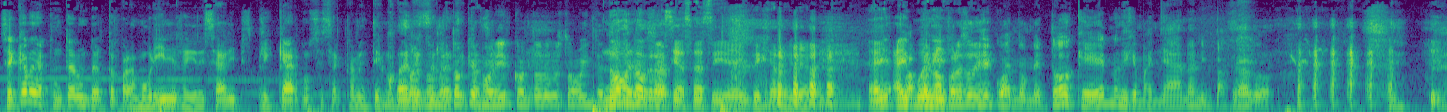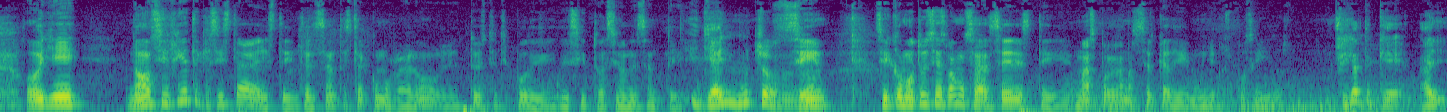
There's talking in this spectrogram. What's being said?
Se acaba de apuntar Humberto para morir y regresar y explicarnos exactamente cuál Cuando es me la toque situación. morir, con todo gusto voy a intentar. No, no, gracias, así, ahí déjalo ya. Ahí, ahí Ah, voy. bueno, por eso dije cuando me toque, no dije mañana ni pasado. Oye, no, sí, fíjate que sí está este, interesante, está como raro eh, todo este tipo de, de situaciones ante... Y ya hay muchos. ¿no? Sí, sí, como tú dices, vamos a hacer este más programas acerca de muñecos poseídos. Fíjate que hay.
